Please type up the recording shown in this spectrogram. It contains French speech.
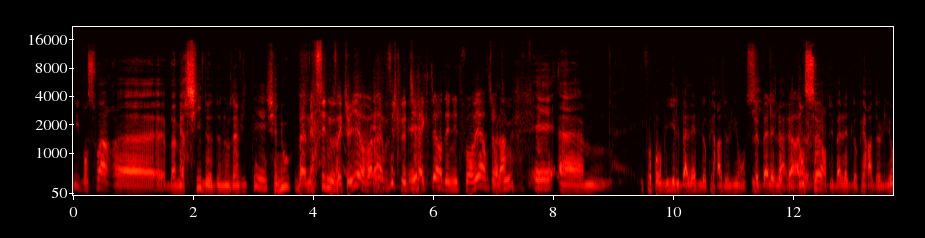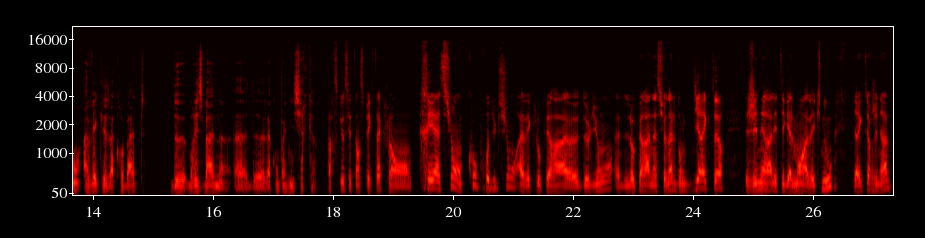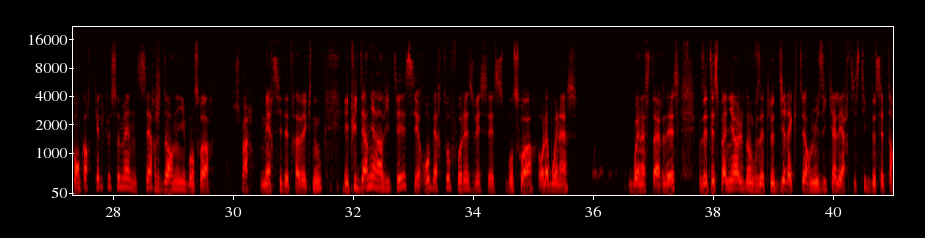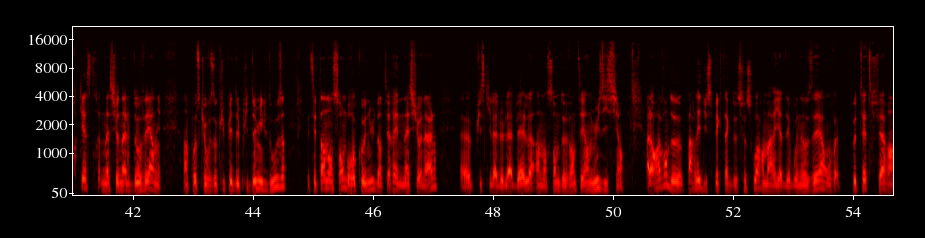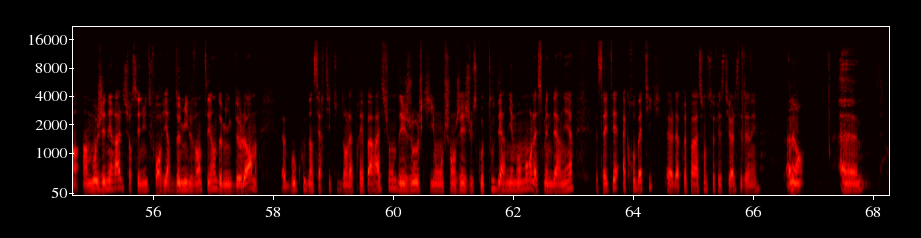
Oui, bonsoir. Euh, ben merci de, nous inviter chez nous. Ben merci de nous accueillir. Voilà, vous êtes le directeur des Nuits de Fourvière, surtout. Et euh, il ne faut pas oublier le ballet de l'Opéra de Lyon aussi. Le ballet de l'Opéra. Le danseur du ballet de l'Opéra de Lyon avec les acrobates de Brisbane euh, de la compagnie Circa. Parce que c'est un spectacle en création, en coproduction avec l'Opéra de Lyon, l'Opéra national. Donc, directeur général est également avec nous. Directeur général pour encore quelques semaines, Serge Dorny, bonsoir. Bonsoir. Merci d'être avec nous. Et puis, dernier invité, c'est Roberto Forest Veces. Bonsoir. Hola, buenas. Buenas tardes. Vous êtes espagnol, donc vous êtes le directeur musical et artistique de cet orchestre national d'Auvergne, un poste que vous occupez depuis 2012. Et c'est un ensemble reconnu d'intérêt national, euh, puisqu'il a le label, un ensemble de 21 musiciens. Alors avant de parler du spectacle de ce soir, Maria de Buenos Aires, on va peut-être faire un, mot général sur ces Nuits de Fourvière 2021, Dominique Delorme. Euh, beaucoup d'incertitudes dans la préparation, des jauges qui ont changé jusqu'au tout dernier moment, la semaine dernière. Ça a été acrobatique, euh, la préparation de ce festival cette année? Alors, euh,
